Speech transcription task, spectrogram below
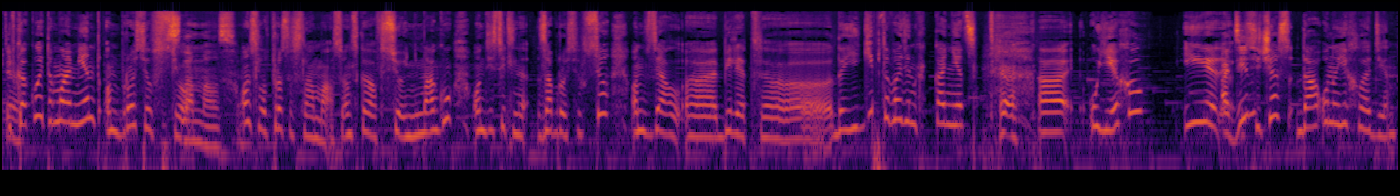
Да. И в какой-то момент он бросил все. Сломался. Он просто сломался. Он сказал, все, не могу. Он действительно забросил все. Он взял э, билет э, до Египта в один конец, э, уехал. И один? сейчас, да, он уехал один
